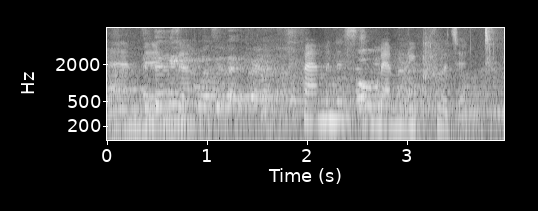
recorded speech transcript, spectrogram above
and there is a feminist memory project.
